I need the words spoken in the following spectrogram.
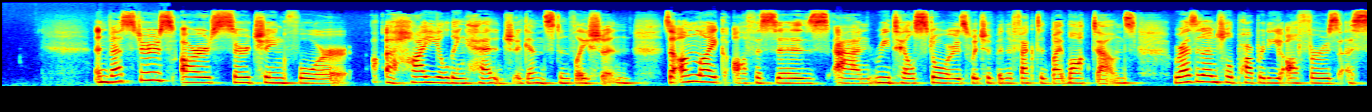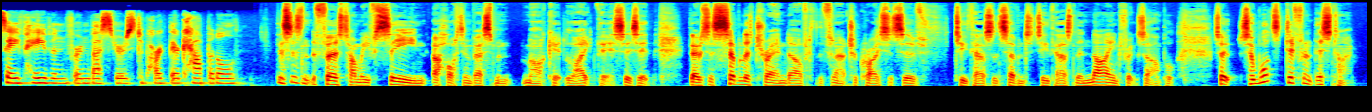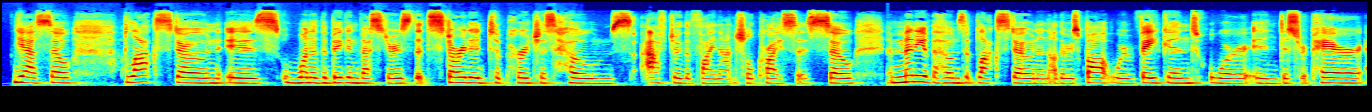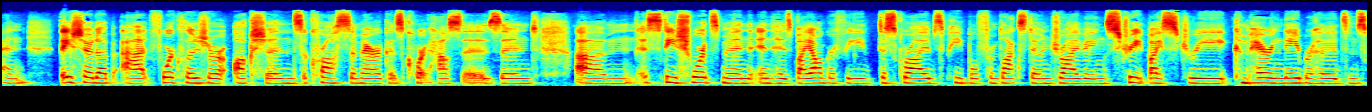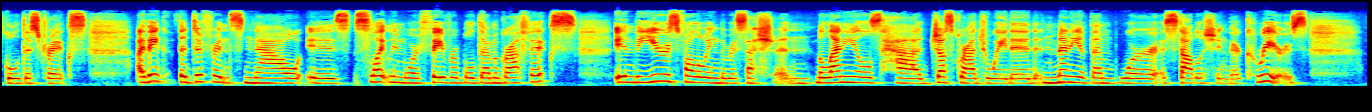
Investors are searching for a high yielding hedge against inflation. So, unlike offices and retail stores, which have been affected by lockdowns, residential property offers a safe haven for investors to park their capital. This isn't the first time we've seen a hot investment market like this, is it? There was a similar trend after the financial crisis of 2007 to 2009, for example. So, so what's different this time? Yeah, so Blackstone is one of the big investors that started to purchase homes after the financial crisis. So many of the homes that Blackstone and others bought were vacant or in disrepair, and they showed up at foreclosure auctions across America's courthouses. And um, Steve Schwarzman, in his biography, describes people from Blackstone driving street by street, comparing neighborhoods and school districts. I think the difference now is slightly more favorable demographics. In the years following the recession, millennials had just graduated and many of them were establishing their careers.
